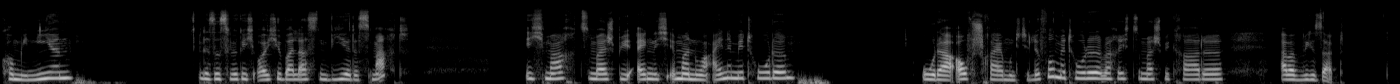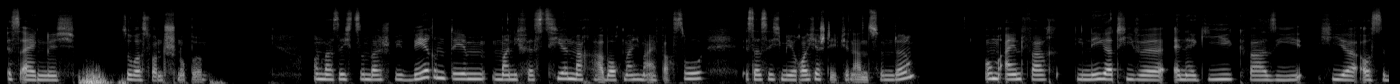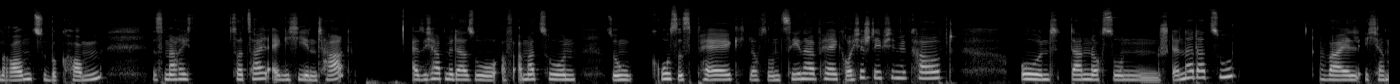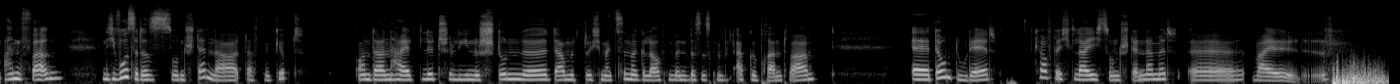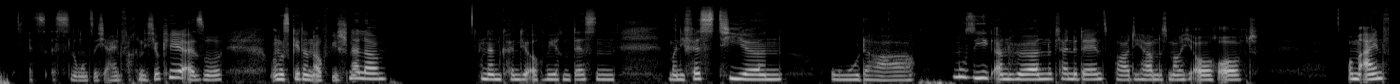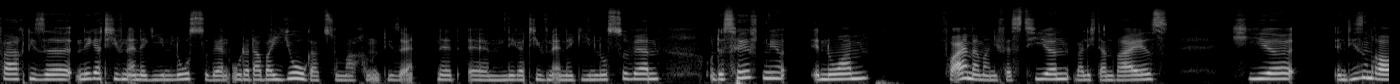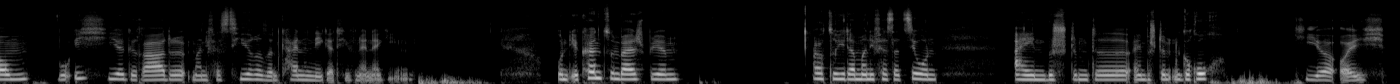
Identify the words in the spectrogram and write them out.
kombinieren. Das ist wirklich euch überlassen, wie ihr das macht. Ich mache zum Beispiel eigentlich immer nur eine Methode. Oder Aufschreiben und die Telefonmethode mache ich zum Beispiel gerade. Aber wie gesagt, ist eigentlich sowas von Schnuppe. Und was ich zum Beispiel während dem Manifestieren mache, aber auch manchmal einfach so, ist, dass ich mir Räucherstäbchen anzünde, um einfach die negative Energie quasi hier aus dem Raum zu bekommen. Das mache ich zurzeit eigentlich jeden Tag. Also ich habe mir da so auf Amazon so ein großes Pack, ich glaube so ein 10er Pack Räucherstäbchen gekauft und dann noch so einen Ständer dazu weil ich am Anfang nicht wusste, dass es so einen Ständer dafür gibt. Und dann halt literally eine Stunde damit durch mein Zimmer gelaufen bin, bis es komplett abgebrannt war. Äh, don't do that. Kauft euch gleich so einen Ständer mit, äh, weil äh, es, es lohnt sich einfach nicht, okay? Also, und es geht dann auch viel schneller. Und dann könnt ihr auch währenddessen manifestieren oder Musik anhören, eine kleine Dance-Party haben, das mache ich auch oft um einfach diese negativen Energien loszuwerden oder dabei Yoga zu machen, diese ne, äh, negativen Energien loszuwerden. Und es hilft mir enorm, vor allem beim Manifestieren, weil ich dann weiß, hier in diesem Raum, wo ich hier gerade manifestiere, sind keine negativen Energien. Und ihr könnt zum Beispiel auch zu jeder Manifestation ein bestimmte, einen bestimmten Geruch hier euch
